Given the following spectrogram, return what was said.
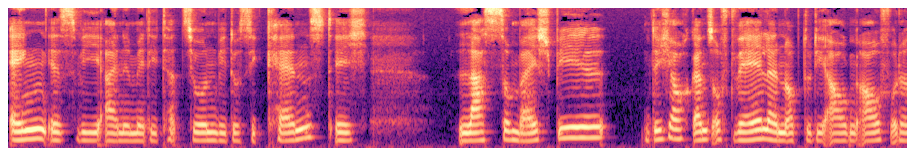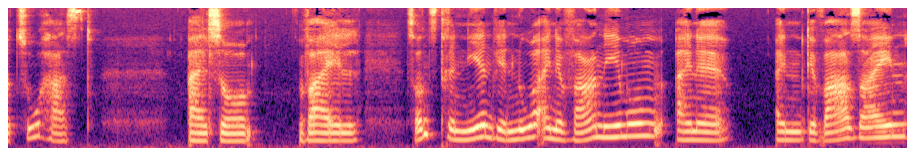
eng ist wie eine Meditation, wie du sie kennst. Ich lass zum Beispiel dich auch ganz oft wählen, ob du die Augen auf oder zu hast. Also, weil sonst trainieren wir nur eine Wahrnehmung, eine, ein Gewahrsein,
